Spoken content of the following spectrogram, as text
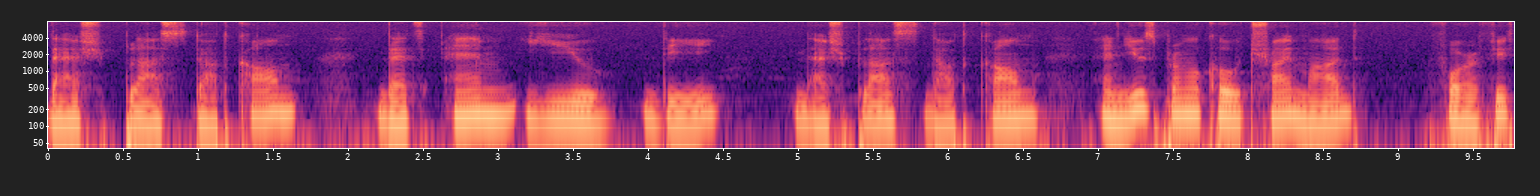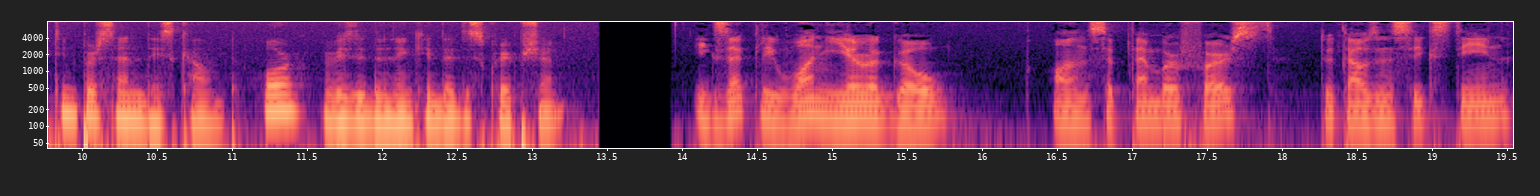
mood-plus.com. That's M U D plus.com and use promo code TRYMOD for a 15% discount or visit the link in the description. Exactly one year ago, on September 1st, 2016,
